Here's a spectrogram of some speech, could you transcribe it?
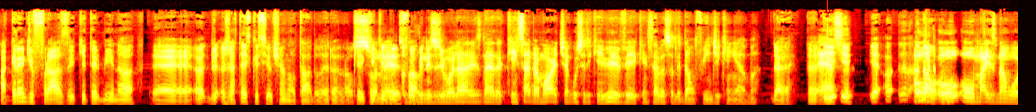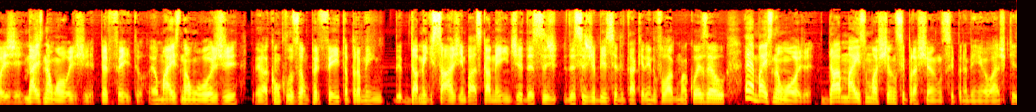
A grande frase que termina. É, eu já até esqueci, eu tinha anotado. Era é o que, soneto que, que do Vinícius de Moraes, né? Quem sabe a morte, a angústia de quem vive, quem sabe a solidão, fim de quem ama. É. é. Essa? E, é, ou, não, ou, ou, mais não hoje. Mais não hoje, perfeito. É o mais não hoje, é a conclusão perfeita para mim, da mensagem, basicamente, desses desse gibis, se ele tá querendo falar alguma coisa, é o. É, mais não hoje. Dá mais uma chance pra chance para mim. Eu acho que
